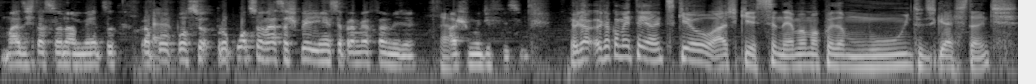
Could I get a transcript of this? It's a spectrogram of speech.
mais estacionamento, para é. proporcionar essa experiência para minha família. É. Acho muito difícil. Eu já, eu já comentei antes que eu acho que cinema é uma coisa muito desgastante.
